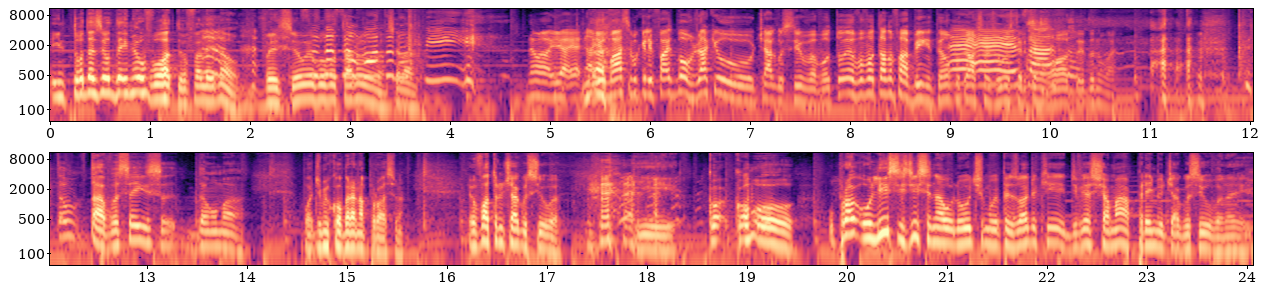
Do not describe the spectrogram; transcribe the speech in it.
em todas eu dei meu voto. Eu falei, não, venceu, eu vou votar no, sei lá. Não, aí, aí- aí o máximo que ele faz, bom, já que o Thiago Silva votou, eu vou votar no Fabinho então, porque eu acho É, justo ele ter um voto e tudo mais. Então, tá, vocês dão uma. Pode me cobrar na próxima. Eu voto no Thiago Silva. E co- como o pró- Ulisses disse no, no último episódio que devia se chamar Prêmio Thiago Silva, né? E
